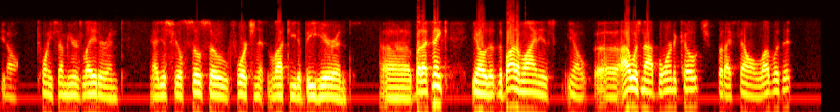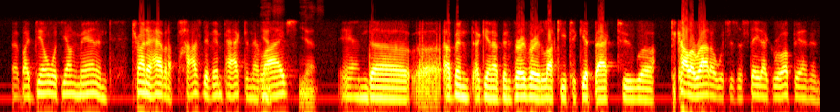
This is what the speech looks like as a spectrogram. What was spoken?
you know, twenty some years later, and I just feel so so fortunate and lucky to be here. And uh, but I think you know the, the bottom line is you know uh, I was not born to coach, but I fell in love with it uh, by dealing with young men and trying to have a positive impact in their yes, lives. Yes. And uh, uh, I've been again, I've been very, very lucky to get back to uh, to Colorado, which is a state I grew up in, and,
